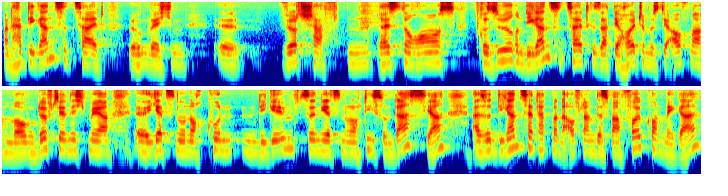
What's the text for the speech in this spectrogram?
Man hat die ganze Zeit irgendwelchen äh, Wirtschaften, Restaurants, Friseuren die ganze Zeit gesagt, ja, heute müsst ihr aufmachen, morgen dürft ihr nicht mehr, äh, jetzt nur noch Kunden, die geimpft sind, jetzt nur noch dies und das, ja. Also die ganze Zeit hat man Auflagen, das war vollkommen egal.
